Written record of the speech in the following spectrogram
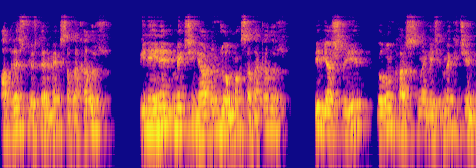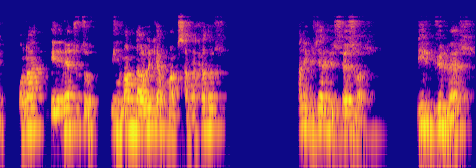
adres göstermek sadakadır. Bineğine binmek için yardımcı olmak sadakadır. Bir yaşlıyı yolun karşısına geçirmek için ona eline tutup mihmandarlık yapmak sadakadır. Hani güzel bir söz var. Bir gül ver,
